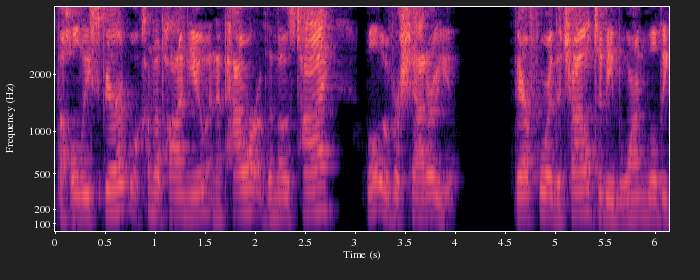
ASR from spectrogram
The Holy Spirit will come upon you, and the power of the Most High will overshadow you. Therefore, the child to be born will be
